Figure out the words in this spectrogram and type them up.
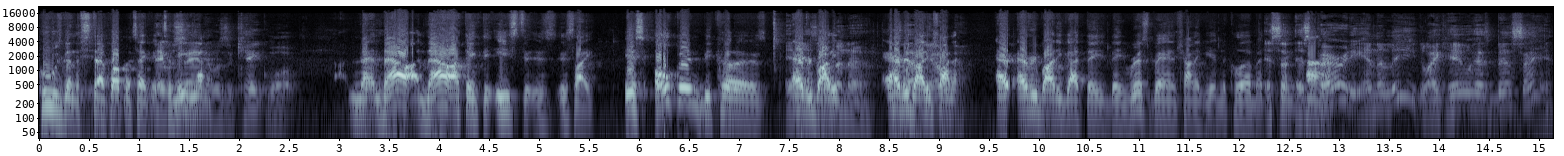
who's gonna step up and take They it. To were me saying now, it was a cakewalk. now now now I think the East is is like it's open because It everybody open everybody trying definitely to everybody got they they wristband trying to get in the club at It's the a, same it's time. parity in the league, like Hill has been saying.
